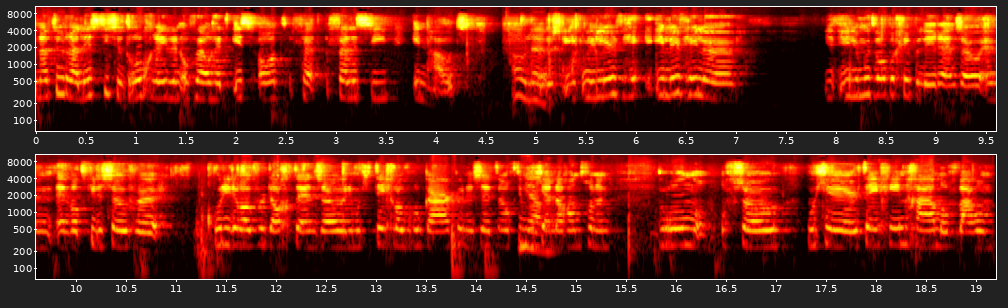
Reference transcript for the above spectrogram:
naturalistische drogreden, ofwel het is-odd fa- fallacy, inhoudt. Oh, leuk. Dus je, je leert, he- je leert hele... Je, je moet wel begrippen leren en zo. En, en wat filosofen, hoe die erover dachten en zo. En die moet je tegenover elkaar kunnen zetten. Of die Ja. moet je aan de hand van een bron of, zo, moet je er tegenin gaan. Of waarom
